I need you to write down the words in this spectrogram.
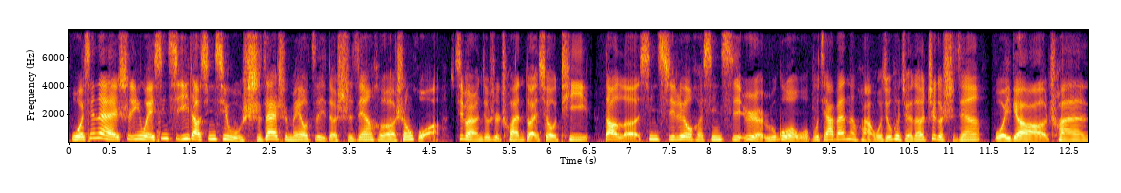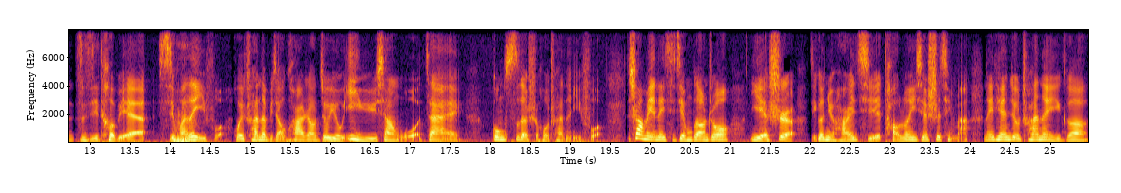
我现在是因为星期一到星期五实在是没有自己的时间和生活，基本上就是穿短袖 T。到了星期六和星期日，如果我不加班的话，我就会觉得这个时间我一定要穿自己特别喜欢的衣服，会穿的比较夸张，就有益于像我在公司的时候穿的衣服。上面那期节目当中也是几个女孩一起讨论一些事情嘛。那天就穿了一个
